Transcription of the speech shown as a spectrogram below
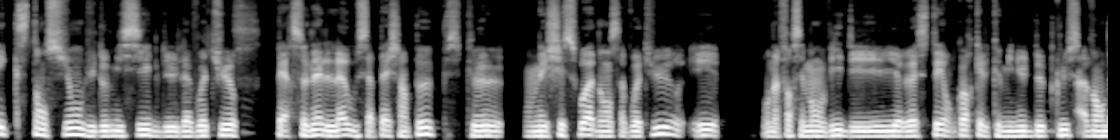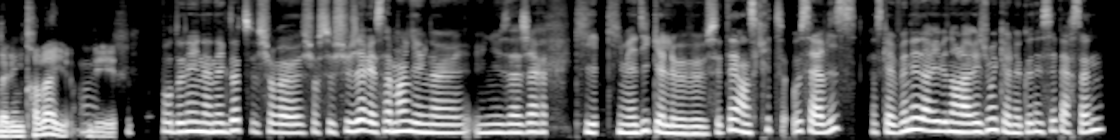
extension du domicile de la voiture personnelle là où ça pêche un peu puisque on est chez soi dans sa voiture et on a forcément envie d'y rester encore quelques minutes de plus avant d'aller au travail. Mais pour donner une anecdote sur, euh, sur ce sujet, récemment, il y a une, euh, une usagère qui, qui m'a dit qu'elle euh, s'était inscrite au service parce qu'elle venait d'arriver dans la région et qu'elle ne connaissait personne.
